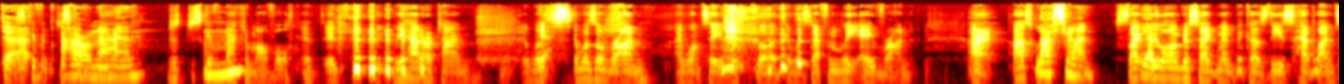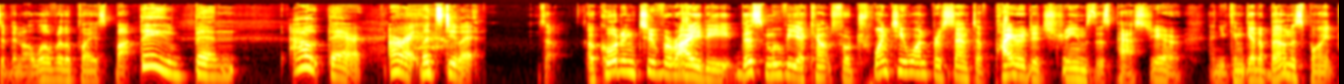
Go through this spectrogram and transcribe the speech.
Duh, give it- just I give don't it know, back. man. just just give it back to Marvel. It, it we, we had our time. It was Yes. it was a run. I won't say it was good. it was definitely a run. All right, last Last one. Slightly Yep. longer segment because these headlines have been all over the place, but They've been out there. All right, let's do it. According to Variety, this movie accounts for 21% of pirated streams this past year, and you can get a bonus point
